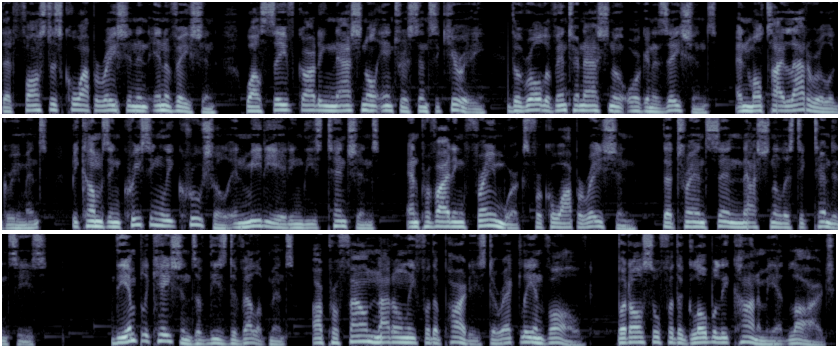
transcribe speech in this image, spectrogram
that fosters cooperation and innovation while safeguarding national interests and security. The role of international organizations and multilateral agreements becomes increasingly crucial in mediating these tensions and providing frameworks for cooperation that transcend nationalistic tendencies. The implications of these developments are profound not only for the parties directly involved, but also for the global economy at large.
